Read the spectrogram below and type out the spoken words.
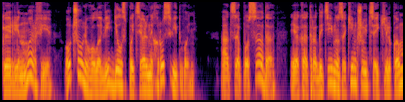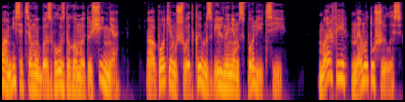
Керрін Мерфі очолювала відділ спеціальних розслідувань, а це посада, яка традиційно закінчується кількома місяцями безглуздого метушіння, а потім швидким звільненням з поліції. Мерфі не метушилась,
